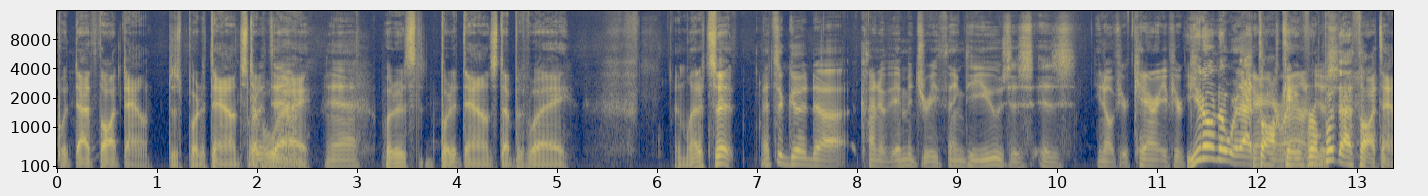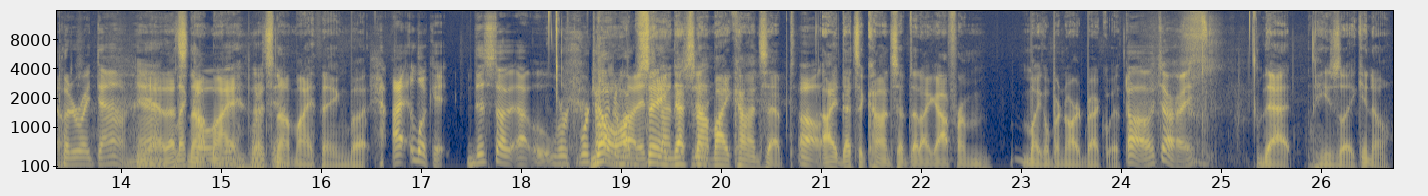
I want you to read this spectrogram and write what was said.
put that thought down. Just put it down. Step it down. away. Yeah, Put it put it down. Step away, and let it sit. That's a good uh, kind of imagery thing to use. Is is you know if you're carrying if you're You don't know where that thought came from. Put that thought down. put it right down. yeah, Yeah, that's not my it and put it that's not my thing. But I look at this stuff. Uh, we're we're talking no, about I'm it, saying that's not my concept. Oh. I, that's a concept that I got from Michael Bernard Beckwith. Oh, it's all right. That he's like, you know,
